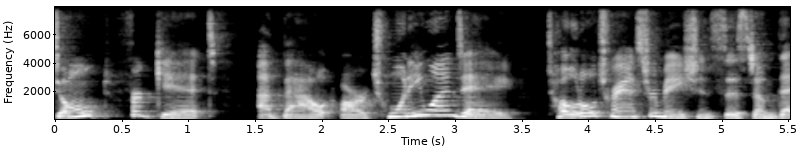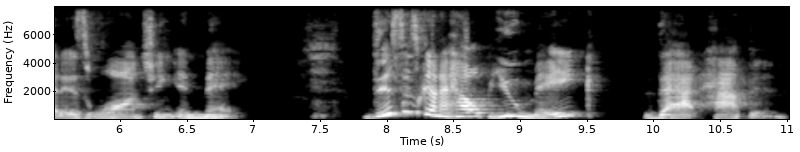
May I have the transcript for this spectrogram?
don't forget about our 21 day total transformation system that is launching in May. This is going to help you make that happen.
